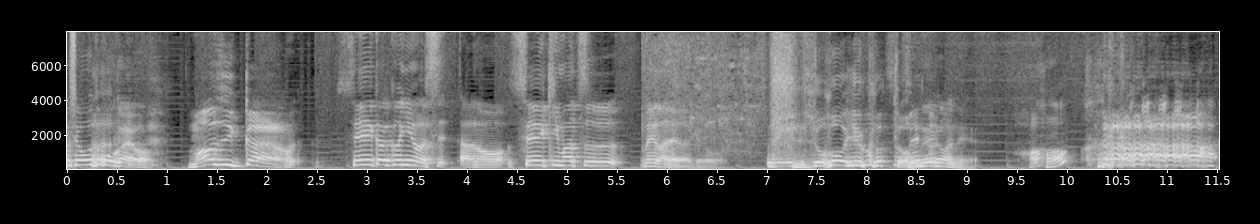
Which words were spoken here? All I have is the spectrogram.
放射男かよ。マジかよ。正確にはせ、あの、世紀末メガネだけど。どういうこと？メガネ。は？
